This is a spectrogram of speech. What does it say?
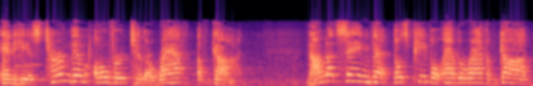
and He has turned them over to the wrath of God. Now, I'm not saying that those people have the wrath of God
